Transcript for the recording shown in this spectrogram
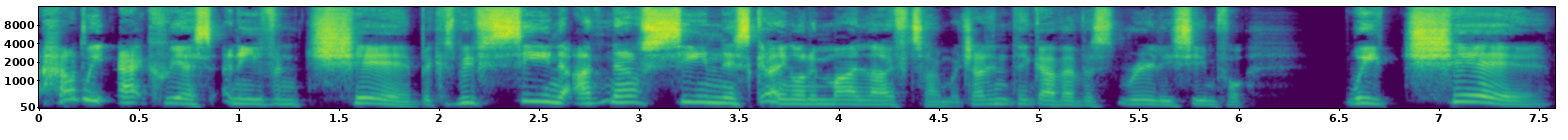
how do we acquiesce and even cheer? Because we've seen, I've now seen this going on in my lifetime, which I didn't think I've ever really seen before. We cheer,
